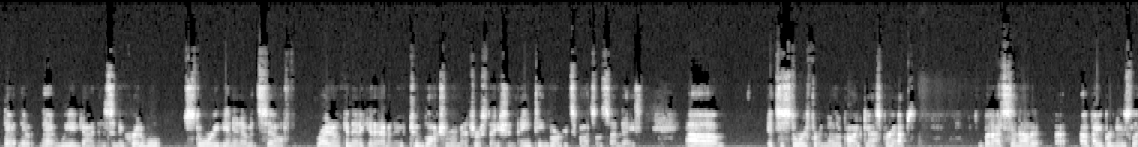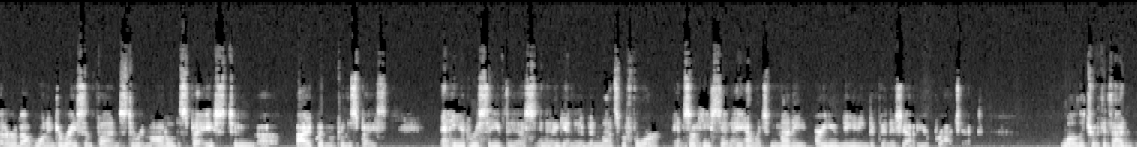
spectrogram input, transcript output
that, that that we had gotten. It's an incredible story in and of itself. Right on Connecticut Avenue, two blocks from our metro station, 18 parking spots on Sundays. Um, it's a story for another podcast, perhaps but I sent out a, a, paper newsletter about wanting to raise some funds to remodel the space, to uh, buy equipment for the space. And he had received this, and again, it had been months before. And so he said, Hey, how much money are you needing to finish out your project? Well, the truth is, I'd,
